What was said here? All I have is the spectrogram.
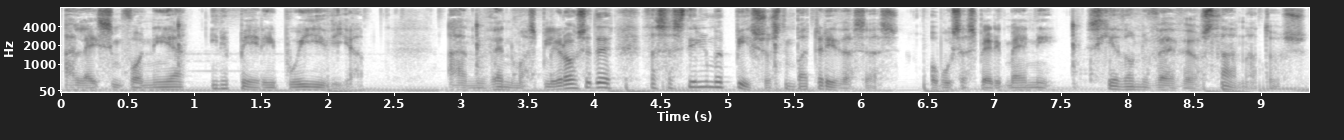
αλλά η συμφωνία είναι περίπου η ίδια. Αν δεν μας πληρώσετε, θα σας στείλουμε πίσω στην πατρίδα σας, όπου σας περιμένει σχεδόν βέβαιος θάνατος.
